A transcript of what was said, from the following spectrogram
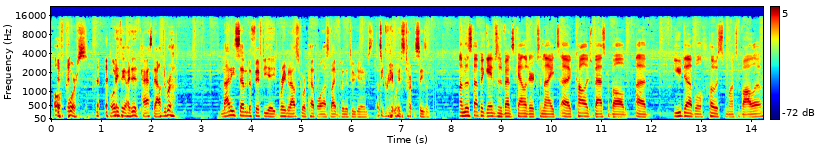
Oh, of course. what do you think I did? Passed algebra? 97 to 58. Bremen outscored Pepper last night between the two games. That's a great way to start the season. On the Stump It Games and Events calendar tonight, uh, college basketball, uh, UW will host Montevallo,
